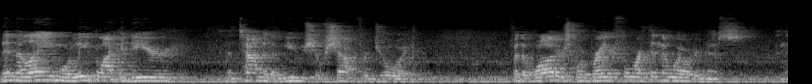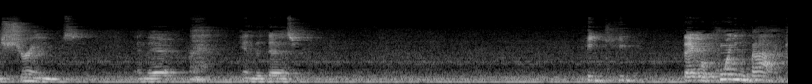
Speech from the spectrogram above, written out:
Then the lame will leap like a deer, and the tongue of the mute shall shout for joy. For the waters will break forth in the wilderness, and the streams in the, in the desert. He, he, they were pointing back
